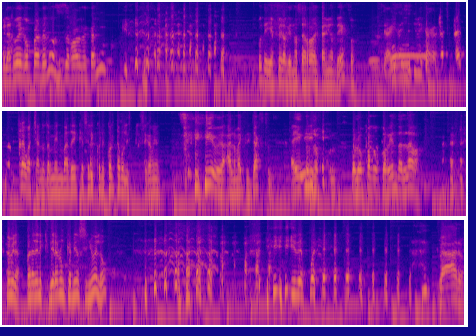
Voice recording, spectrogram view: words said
me la tuve que comprar de nuevo si se robaron el camión. Puta, y espero que no se robe el camión de eso. Ahí, ahí sí que me cagan. Guachando también, va a tener que salir con escolta policial ese camión. Sí, a lo Michael Jackson. Ahí con los, con los pacos corriendo al lado. No, mira, van a tener que tirar un camión señuelo. y, y después. Claro,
